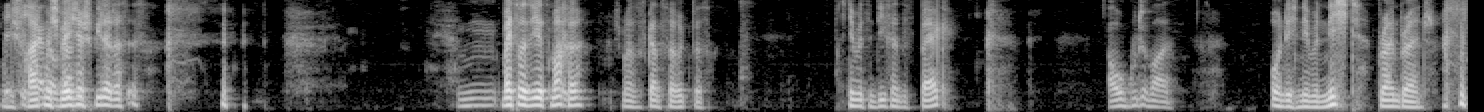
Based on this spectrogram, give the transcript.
Und ich, frage mich, welcher sagen- Spieler das ist. Mm, Weißt du, was ich jetzt mache? Ich mache was ganz Verrücktes. Ich nehme jetzt den Defensive Back Oh, gute Wahl. Und ich nehme nicht Brian Branch.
